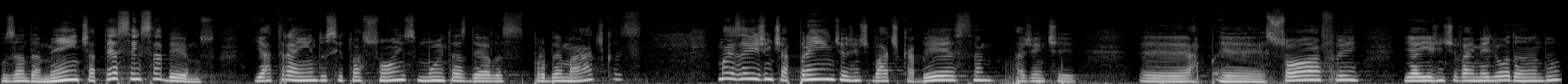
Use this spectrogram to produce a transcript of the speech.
usando a mente, até sem sabermos, e atraindo situações, muitas delas problemáticas, mas aí a gente aprende, a gente bate cabeça, a gente é, é, sofre, e aí a gente vai melhorando,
